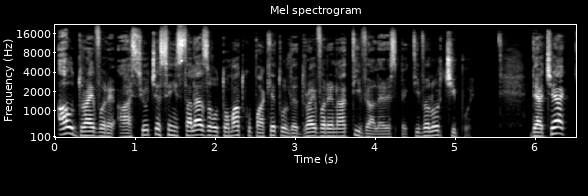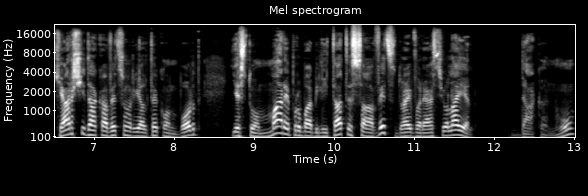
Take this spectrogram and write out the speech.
au drivere ASIO ce se instalează automat cu pachetul de drivere native ale respectivelor chipuri. De aceea, chiar și dacă aveți un Realtek on board, este o mare probabilitate să aveți driver ASIO la el. Dacă nu,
